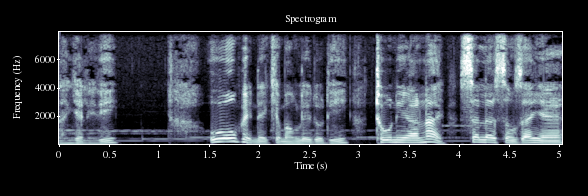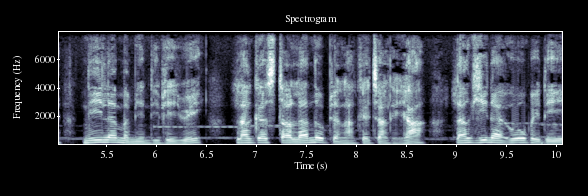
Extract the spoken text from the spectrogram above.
နိုင်ခဲ့လေသည် ဦးအောင်ဖေနှင့်ခင်မောင်လေးတို့သည်ထိုနေရာ၌ဆက်လက်စုံစမ်းရန်နီးလန်းမမြင်သည်ဖြစ်၍လန်ကစတာလန်သို့ပြန်လာခဲ့ကြလေရာလန်ခီ၌ဦးအောင်ဖေသည်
